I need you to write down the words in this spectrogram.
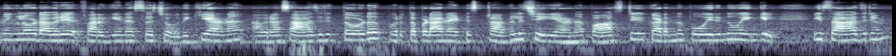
നിങ്ങളോട് അവർ ഫർഗീനസ് ചോദിക്കുകയാണ്. അവർ ആ സാഹചര്യത്തോട് പൊരുത്തപ്പെടാനായിട്ട് സ്ട്രഗിൾ ചെയ്യുകയാണ്. പാസ്റ്റ് കടന്നു പോയിരുന്നുവെങ്കിൽ ഈ സാഹചര്യം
